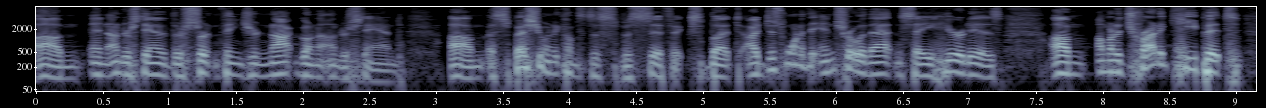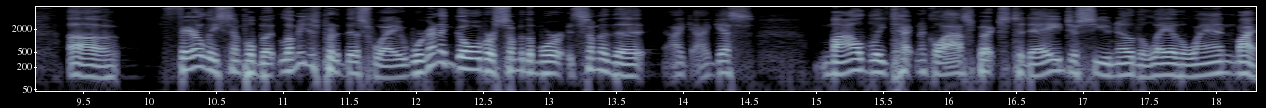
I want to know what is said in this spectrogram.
Um, and understand that there's certain things you're not going to understand, um, especially when it comes to specifics. But I just wanted to intro with that and say, here it is. Um, I'm going to try to keep it uh, fairly simple, but let me just put it this way: we're going to go over some of the more, some of the, I, I guess mildly technical aspects today, just so you know the lay of the land. My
